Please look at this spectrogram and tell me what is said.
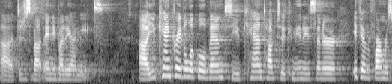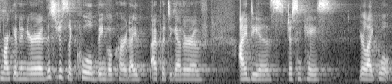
uh, to just about anybody I meet. Uh, you can create a local event. You can talk to a community center. If you have a farmer's market in your area, this is just a cool bingo card I, I put together of ideas just in case you're like, well,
